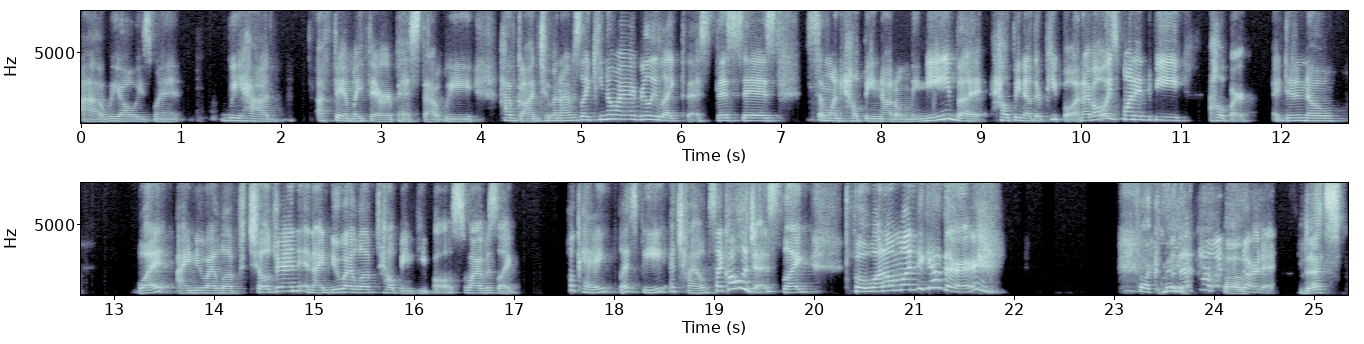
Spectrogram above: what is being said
Uh, we always went. We had a family therapist that we have gone to. And I was like, you know, I really like this. This is someone helping not only me, but helping other people. And I've always wanted to be a helper. I didn't know what I knew I loved children and I knew I loved helping people. So I was like, okay, let's be a child psychologist, like put one on one together. Fuck me. So that's how it uh, started. That's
